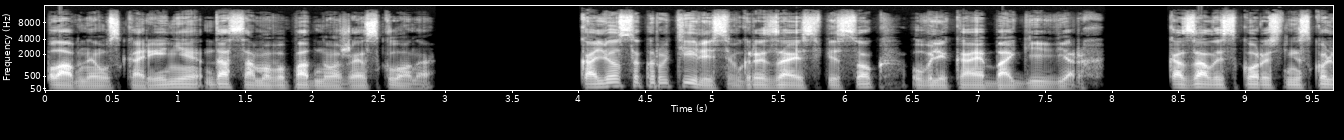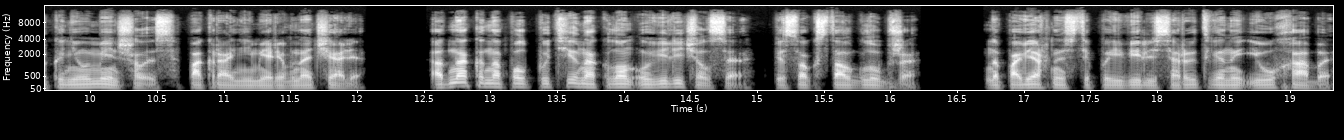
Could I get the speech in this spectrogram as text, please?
Плавное ускорение до самого подножия склона. Колеса крутились, вгрызаясь в песок, увлекая багги вверх. Казалось, скорость нисколько не уменьшилась, по крайней мере в начале. Однако на полпути наклон увеличился, песок стал глубже. На поверхности появились рытвины и ухабы.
